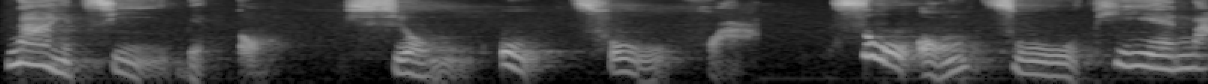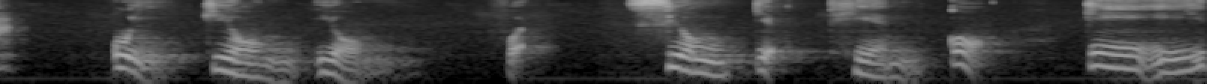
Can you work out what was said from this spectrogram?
乃至灭度，上悟处法，速往诸天啊，为供养佛，上极天国，基于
